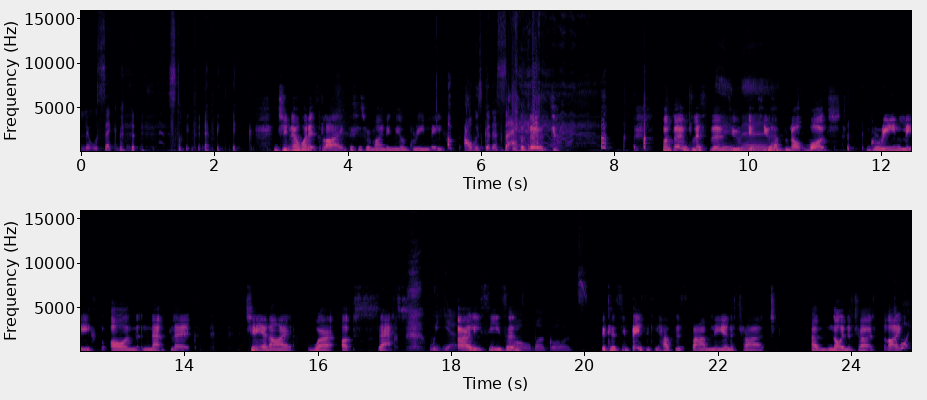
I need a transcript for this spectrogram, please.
little segment. it's not even everything. Do you know what it's like? This is reminding me of Greenleaf. I was gonna say for those for those listeners Amen. who, if you have not watched Greenleaf on Netflix, Chinny and I were obsessed. We yeah. Early seasons. Oh my god because you basically have this family in a church um, not in a church, but like what,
